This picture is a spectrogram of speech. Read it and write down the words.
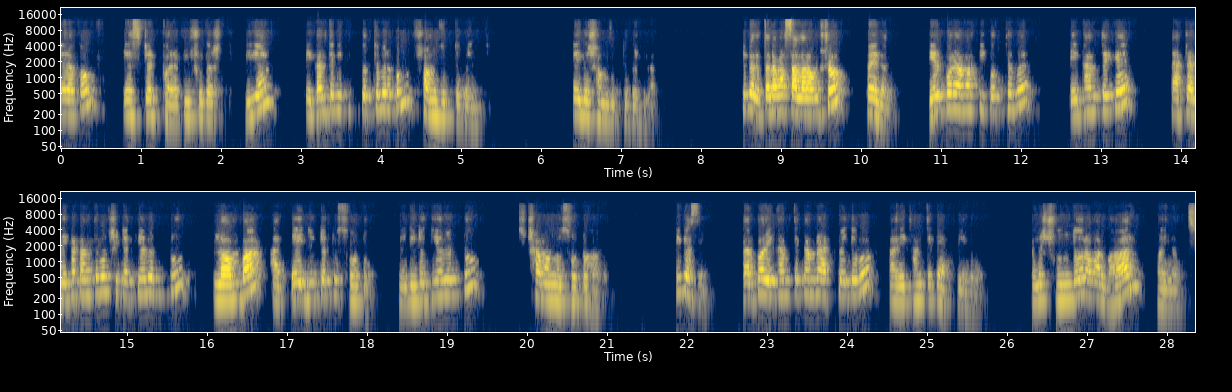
এরকম স্ট্রেট করে আপনি সোজাসুজি দিয়ে এখান থেকে কি করতে হবে? এরকম সংযুক্ত করে এই যে সংযুক্ত করে দিলাম। ঠিক আছে? তাহলে আমার চালার অংশ হয়ে গেল। এরপরে আমার কি করতে হবে? এখান থেকে একটা রেখা টানতে হবে, সেটা কি হবে? একটু লম্বা আর এই দুটো একটু ছোট। এই দুটো কি হবে? একটু সামান্য ছোট হবে। ঠিক আছে? তারপর এখান থেকে আমরা পেয়ে দেবো, আর এখান থেকে পেয়ে দেবো। তাহলে সুন্দর আমার ঘর হয়ে যাচ্ছে।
